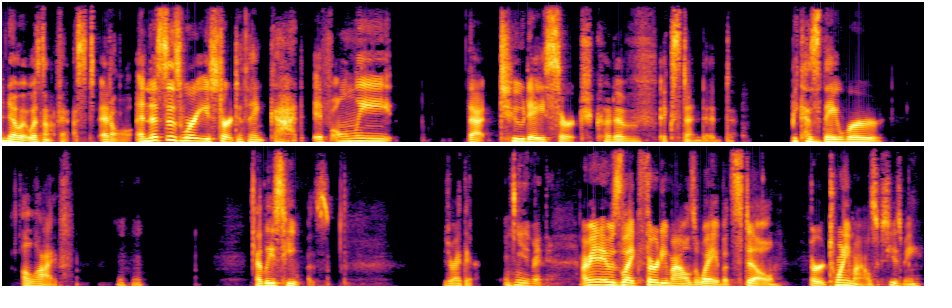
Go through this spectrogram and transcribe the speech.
No, it was not fast at all. And this is where you start to think, God, if only that two day search could have extended because they were alive. Mhm. At least he was. He's right there. He's right there. I mean, it was like 30 miles away, but still, or 20 miles, excuse me,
